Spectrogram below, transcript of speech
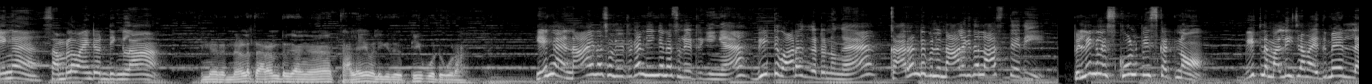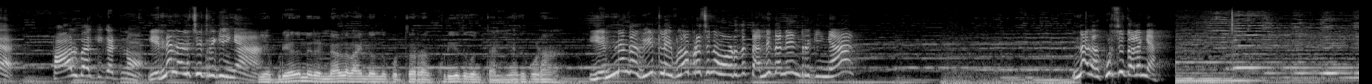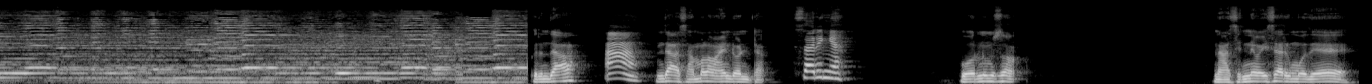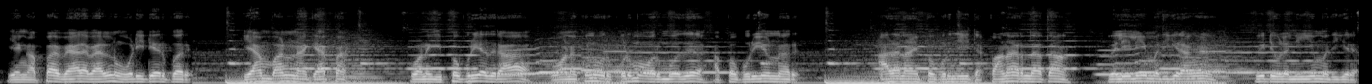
ஏங்க சம்பளம் வாங்கிட்டு வந்துட்டீங்களா? இன்னும் ரெண்டு நாள் தரேன் இருக்காங்க. தலையை வலிக்குது. டீ போட்டு கூட. ஏங்க நான் என்ன சொல்லிட்டு இருக்கேன்? நீங்க என்ன சொல்லிட்டு இருக்கீங்க? வீட்டு வாடகை கட்டணுங்க. கரண்ட் பில் நாளைக்கு தான் லாஸ்ட் தேதி. பிள்ளைங்களுக்கு ஸ்கூல் ஃபீஸ் கட்டணும். வீட்ல மல்லிகை ஜாமான் எதுவுமே இல்ல. பால் பாக்கி கட்டணும். என்ன நினைச்சிட்டு இருக்கீங்க? எப்படியாவது இன்னும் ரெண்டு நாளில் வாங்கிட்டு வந்து கொடுத்துட்றேன் குடிக்கிறது கொஞ்சம் தண்ணியாவது கூட. என்னங்க வீட்ல இவ்ளோ பிரச்சனை ஓடுது? தண்ணி தண்ணின்னு இருக்கீங்க? என்னங்க குடிச்சு தொலைங்க. இருந்தா ஆ. இந்தா சம்பளம் வாங்கிட்டு வந்துட்டேன். சரிங்க. ஒரு நிமிஷம். நான் சின்ன வயசாக இருக்கும்போது எங்கள் அப்பா வேலை வேலைன்னு ஓடிட்டே இருப்பார். ஏம்பான்னு நான் கேட்பேன். உனக்கு இப்போ புரியாதுடா. உனக்குன்னு ஒரு குடும்பம் வரும்போது அப்போ புரியும்னாரு. அதை நான் இப்போ புரிஞ்சுக்கிட்டேன். பணம் இருந்தால் தான் வெளியிலையும் மதிக்கிறாங்க வீட்டுக்குள்ளே நீயும் மதிக்கிற.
